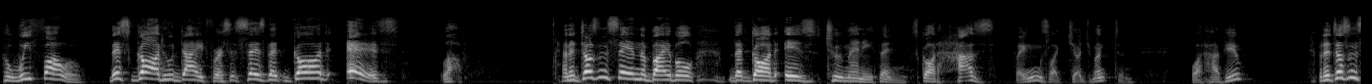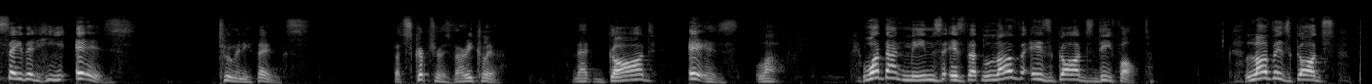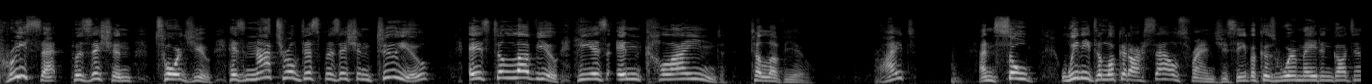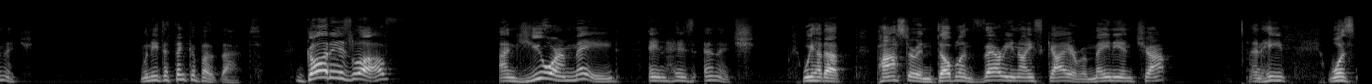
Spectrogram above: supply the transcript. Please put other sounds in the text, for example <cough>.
who we follow, this God who died for us, it says that God is love. And it doesn't say in the Bible that God is too many things. God has things like judgment and what have you. But it doesn't say that He is too many things. But Scripture is very clear that God is love. What that means is that love is God's default. Love is God's preset position towards you. His natural disposition to you is to love you. He is inclined to love you. Right? And so we need to look at ourselves, friends, you see, because we're made in God's image. We need to think about that. God is love, and you are made in His image. We had a pastor in Dublin, very nice guy, a Romanian chap, and he was,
